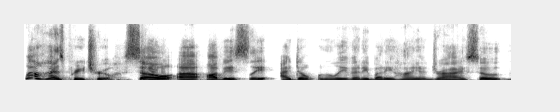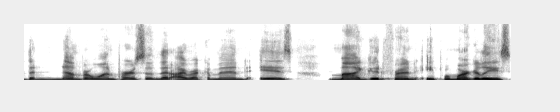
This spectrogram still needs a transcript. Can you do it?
Well, that's pretty true. So, uh, obviously, I don't want to leave anybody high and dry. So, the number one person that I recommend is my good friend, April Margulies.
